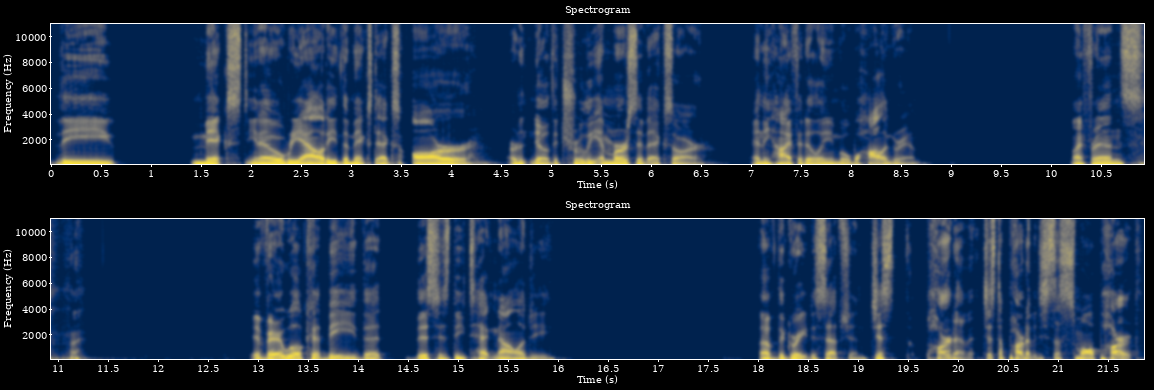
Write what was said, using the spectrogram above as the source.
the mixed, you know, reality, the mixed XR, or no, the truly immersive XR, and the high fidelity mobile hologram. My friends, it very well could be that this is the technology of the great deception. Just part of it, just a part of it, just a small part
